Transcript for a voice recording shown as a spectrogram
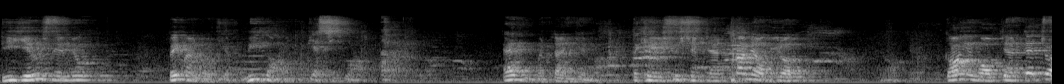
ဒီယေရုရှလင်မြို့ဗိမာန်တော်ကြီးကမိတော်ပျက်စီးသွားအဲ့ဒီမတိုင်ခင်မှာသခင်ရှုရှင်ပြန်ထမြောက်ပြီးတော့နော်ကောင်းကင်ကပြန်တက်ကြွ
